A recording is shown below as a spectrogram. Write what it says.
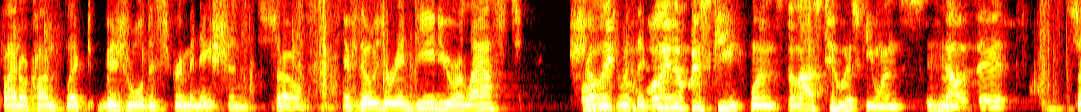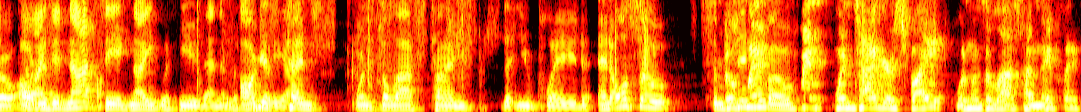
Final Conflict, Visual Discrimination. So if those are indeed your last Only, shows with only the whiskey ones, the last two whiskey ones. Mhm. That was it. so so I did not see Ignite with you then. It was August somebody else. 10th was the last time that you played. And also some But when, Shinfo. when when Tigers fight, when was the last time they played?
